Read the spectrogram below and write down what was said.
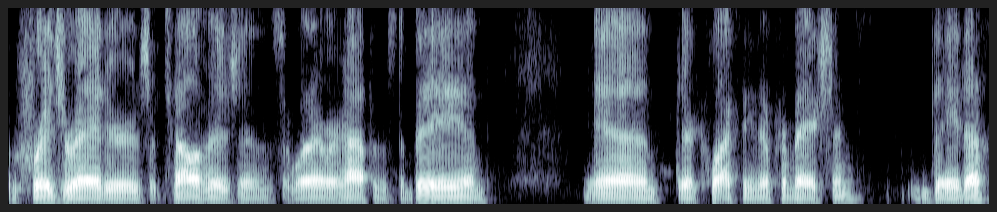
refrigerators or televisions or whatever happens to be, and and they're collecting information, data,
